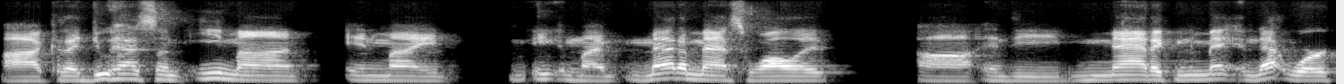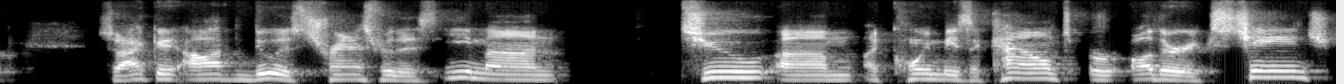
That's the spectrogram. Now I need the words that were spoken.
because uh, I do have some EMON in my in my MetaMask wallet uh, in the Matic network. So I could, all I have to do is transfer this EMON to um, a Coinbase account or other exchange.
